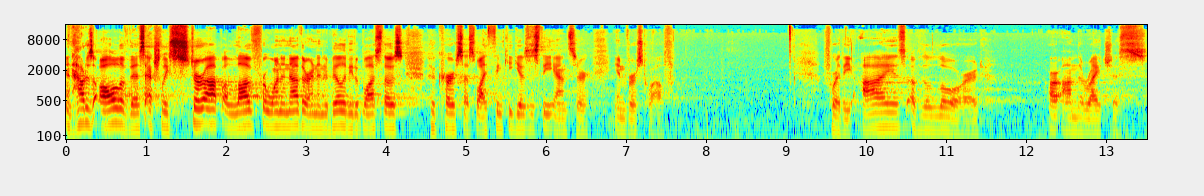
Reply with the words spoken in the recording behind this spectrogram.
And how does all of this actually stir up a love for one another and an ability to bless those who curse us? Well, I think he gives us the answer in verse 12. For the eyes of the Lord are on the righteous,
